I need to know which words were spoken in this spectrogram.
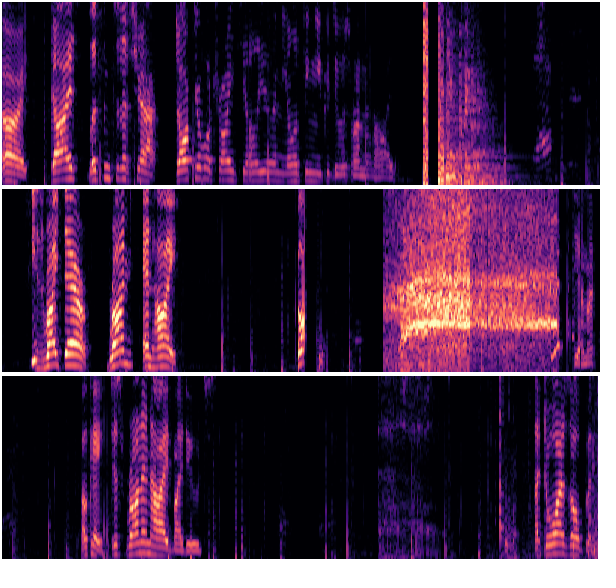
Alright, guys, listen to the chat. Doctor will try and kill you, and the only thing you could do is run and hide. He's right there! Run and hide! Go! Damn it. Okay, just run and hide, my dudes. A door is opened.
